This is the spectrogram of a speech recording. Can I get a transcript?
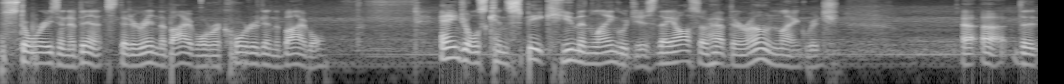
stories and events that are in the Bible, recorded in the Bible. Angels can speak human languages. They also have their own language uh, uh, that,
